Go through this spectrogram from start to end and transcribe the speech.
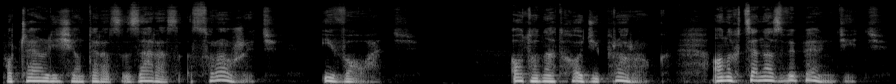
Poczęli się teraz zaraz srożyć i wołać. Oto nadchodzi prorok, on chce nas wypędzić.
